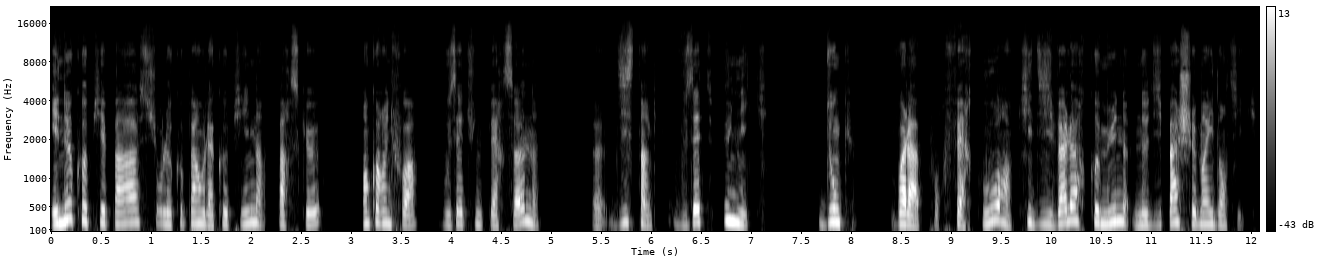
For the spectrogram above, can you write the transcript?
Et ne copiez pas sur le copain ou la copine parce que encore une fois, vous êtes une personne euh, distincte, vous êtes unique. Donc, voilà, pour faire court, qui dit valeur commune ne dit pas chemin identique.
